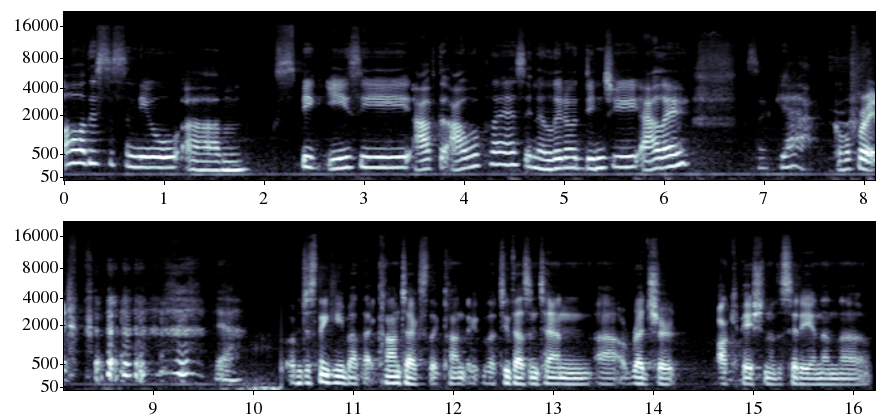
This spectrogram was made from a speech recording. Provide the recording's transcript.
oh, this is a new um, speak easy after hour place in a little dingy alley. It's like, yeah, go for it. yeah. I'm just thinking about that context, the con- the 2010 uh, red shirt occupation of the city, and then the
